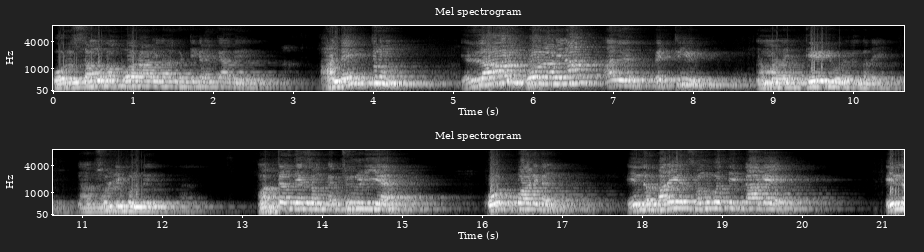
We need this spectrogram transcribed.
ஒரு சமூகம் போராடினால் வெற்றி கிடைக்காது. அனைத்தும் எல்லாரும் போராடினால் அது வெற்றி நம்மளை தேடி வரும் என்பதை நான் சொல்லிக்கொண்டு மக்கள் தேசம் கட்சியினுடைய கோட்பாடுகள் இந்த பறையர் சமூகத்திற்காக இந்த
